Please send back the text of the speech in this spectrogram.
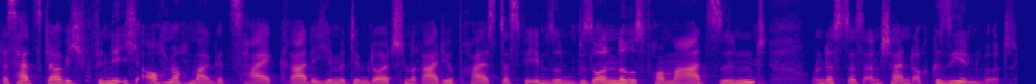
das hat es, glaube ich, finde ich, auch nochmal gezeigt, gerade hier mit dem Deutschen Radiopreis, dass wir eben so ein besonderes Format sind und dass das anscheinend auch gesehen wird.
